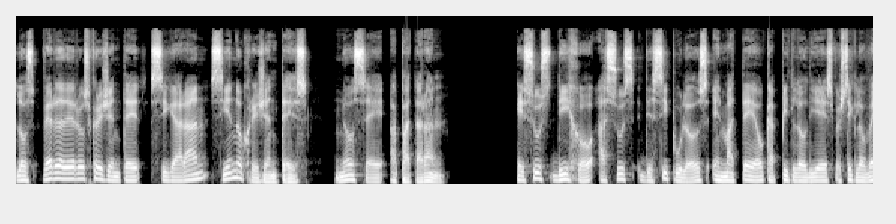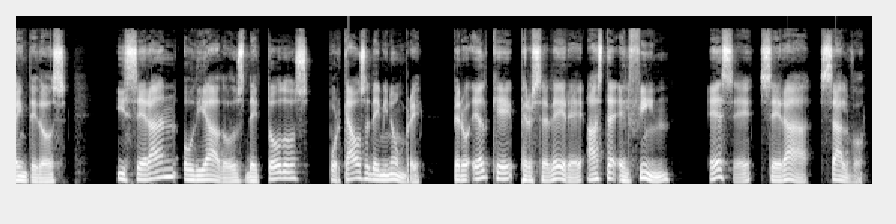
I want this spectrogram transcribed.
Los verdaderos creyentes seguirán siendo creyentes, no se apartarán. Jesús dijo a sus discípulos en Mateo capítulo 10 versículo 22, y serán odiados de todos por causa de mi nombre, pero el que persevere hasta el fin, ese será salvo.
